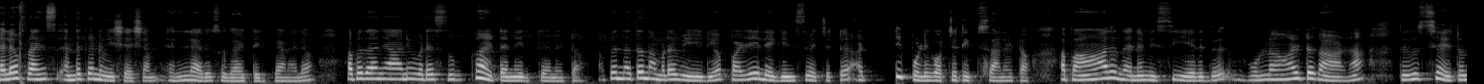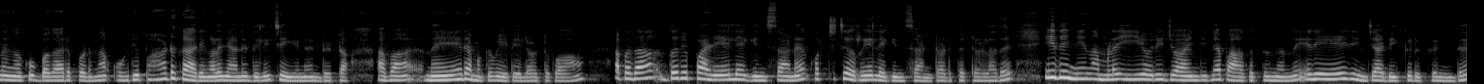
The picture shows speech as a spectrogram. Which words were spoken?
ഹലോ ഫ്രണ്ട്സ് എന്തൊക്കെയുണ്ട് വിശേഷം? എല്ലാവരും സുഖമായിട്ടിരിക്കുകയാണല്ലോ. അപ്പോൾ ഇതാ ഞാനിവിടെ സുഖമായിട്ട് തന്നെ ഇരിക്കുകയാണ് കേട്ടോ. അപ്പോൾ ഇന്നത്തെ നമ്മുടെ വീഡിയോ പഴയ ലെഗിൻസ് വെച്ചിട്ട് അടിപൊളി കുറച്ച് ടിപ്സാണ് കേട്ടോ. അപ്പോൾ ആരും തന്നെ മിസ് ചെയ്യരുത്. ഫുള്ളായിട്ട് കാണാം. തീർച്ചയായിട്ടും നിങ്ങൾക്ക് ഉപകാരപ്പെടുന്ന ഒരുപാട് കാര്യങ്ങൾ ഞാൻ ഇതിൽ ചെയ്യുന്നുണ്ട് കേട്ടോ. അപ്പോൾ നേരെ നമുക്ക് വീഡിയോയിലോട്ട് പോകാം. അപ്പോൾ അതാ ഇതൊരു പഴയ ലെഗിൻസാണ് കുറച്ച് ചെറിയ ലെഗിൻസാണ് കേട്ടോ എടുത്തിട്ടുള്ളത്. ഇതിനി നമ്മൾ ഈ ഒരു ജോയിന്റിന്റെ ഭാഗത്ത് നിന്ന് ഒരു ഏഴ് ഇഞ്ച് അടിക്ക് എടുക്കുന്നുണ്ട്.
